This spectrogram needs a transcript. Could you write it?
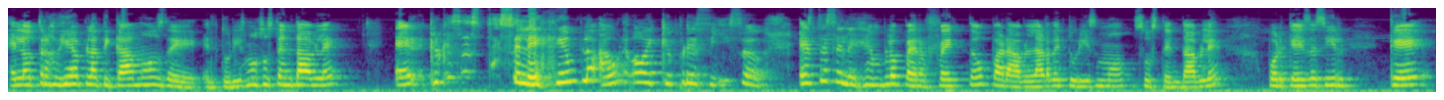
El otro día platicamos de el turismo sustentable. Eh, creo que este es el ejemplo. Ahora, ¡ay, qué preciso! Este es el ejemplo perfecto para hablar de turismo sustentable, porque es decir, ¿qué,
